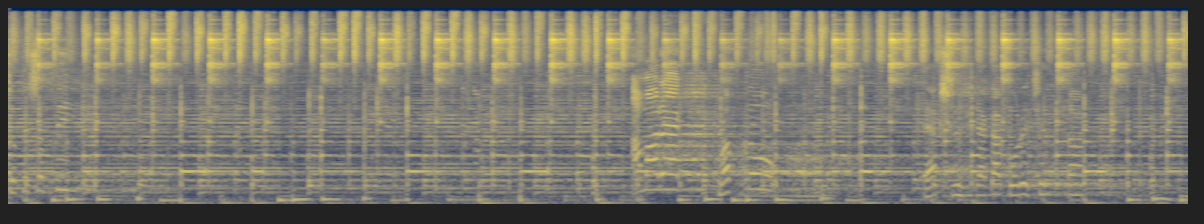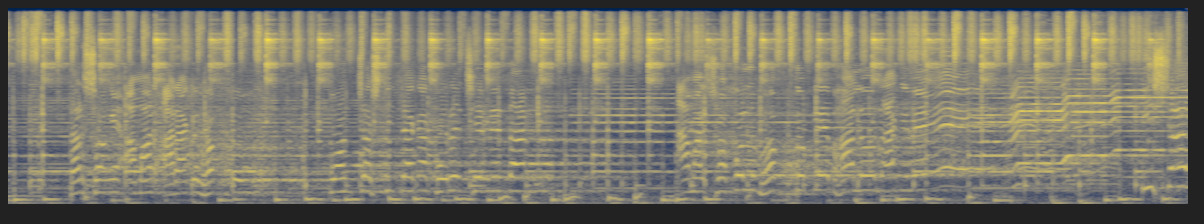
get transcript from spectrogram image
সত্যি সত্যি। আমার এক ভক্ত একশো টাকা করেছেন দান তার সঙ্গে আমার আর ভক্ত পঞ্চাশটি টাকা করেছেন দান আমার সকল ভক্তকে ভালো রাখবে। ঈশ্বর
